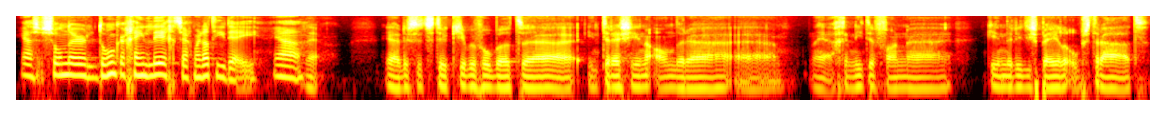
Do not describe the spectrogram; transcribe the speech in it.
ja zonder donker geen licht, zeg maar, dat idee. Ja, ja. ja dus het stukje bijvoorbeeld uh, interesse in anderen, uh, nou ja, genieten van uh, kinderen die spelen op straat,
